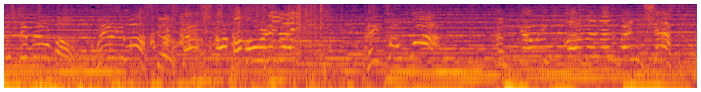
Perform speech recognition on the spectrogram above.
Mr. Bilbo, where are you off to? Stop, I'm already late! Late For what? I'm going on an adventure!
